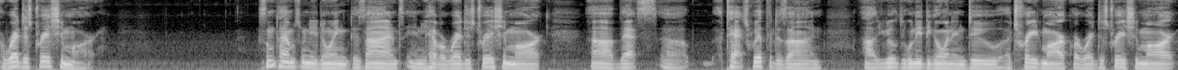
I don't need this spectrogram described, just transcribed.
a registration mark. Sometimes when you're doing designs and you have a registration mark uh, that's uh, attached with the design, uh, you'll, you'll need to go in and do a trademark or registration mark.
